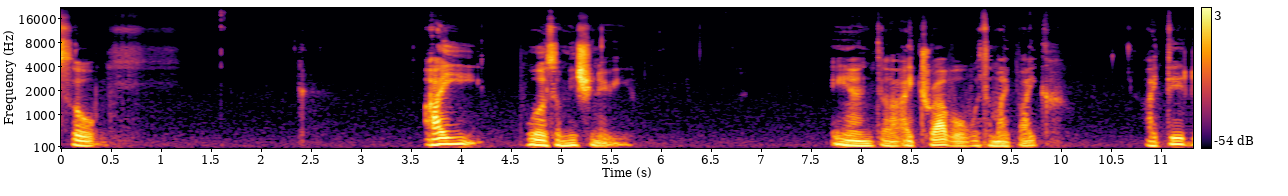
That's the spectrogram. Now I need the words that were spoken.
So, I was a missionary and uh, I traveled with my bike. I did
